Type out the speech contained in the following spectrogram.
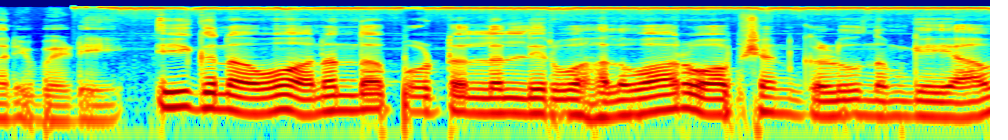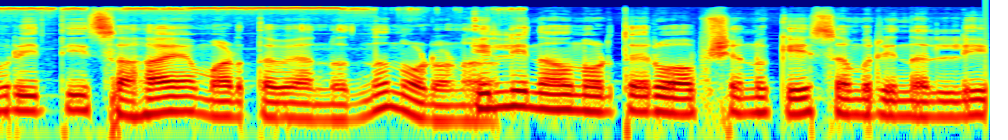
ಮರಿಬೇಡಿ. ಈಗ ನಾವು ಆನಂದ ಪೋರ್ಟಲಲ್ಲಿರುವ ಹಲವಾರು ಆಪ್ಷನ್ಗಳು ನಮಗೆ ಯಾವ ರೀತಿ ಸಹಾಯ ಮಾಡ್ತವೆ ಅನ್ನೋದನ್ನ ನೋಡೋಣ. ಇಲ್ಲಿ ನಾವು ನೋಡ್ತಾ ಇರೋ ಆಪ್ಷನ್ ಕೇಸ್ ಸಮರಿನಲ್ಲಿ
